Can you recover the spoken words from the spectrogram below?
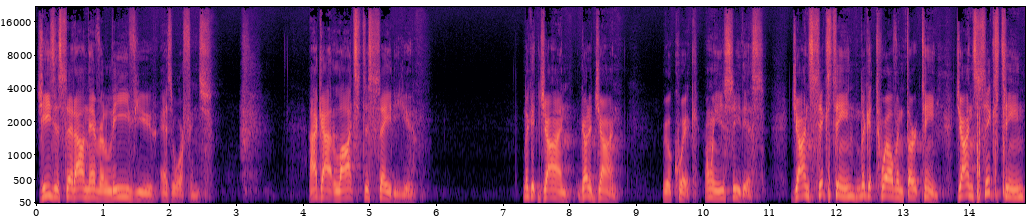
Jesus said, I'll never leave you as orphans. I got lots to say to you. Look at John. Go to John real quick. I want you to see this. John 16, look at 12 and 13. John 16,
